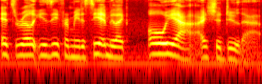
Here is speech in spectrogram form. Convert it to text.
it's real easy for me to see it and be like, oh yeah, I should do that.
